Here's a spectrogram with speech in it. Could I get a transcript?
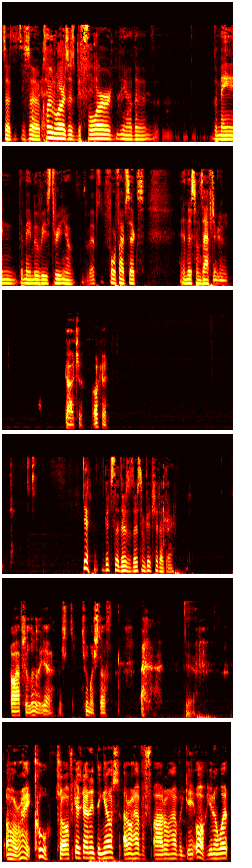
So so Okay. Clone Wars is before you know the the main the main movies three you know four five six, and this one's after. Mhm. Gotcha. Okay. Yeah, good stuff. There's there's some good shit out there. Oh, absolutely. Yeah. There's too much stuff. Yeah. All right. Cool. So if you guys got anything else, I don't have a I don't have a game. Oh, you know what?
